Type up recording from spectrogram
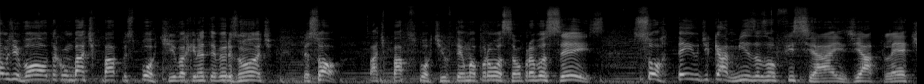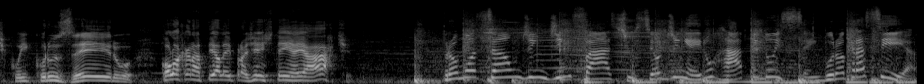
Estamos de volta com bate-papo esportivo aqui na TV Horizonte. Pessoal, bate-papo esportivo tem uma promoção para vocês. Sorteio de camisas oficiais de Atlético e Cruzeiro. Coloca na tela aí pra gente, tem aí a arte. Promoção Dindim Fácil, seu dinheiro rápido e sem burocracia.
